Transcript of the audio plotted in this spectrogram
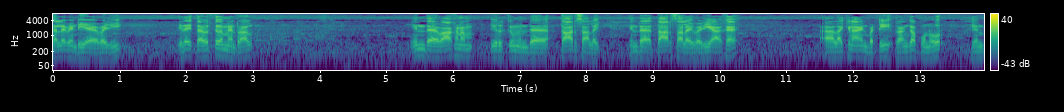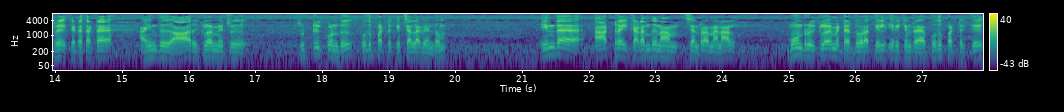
செல்ல வேண்டிய வழி. இதை தவிர்த்தோம் என்றால் இந்த வாகனம் இருக்கும் இந்த தார் சாலை இந்த தார் சாலை வழியாக லக்கிநாயன்பட்டி லக்கினாயன்பட்டி ரங்கப்புனூர் என்று கிட்டத்தட்ட ஐந்து ஆறு கிலோமீட்டர் சுற்றி கொண்டு புதுப்பட்டுக்கு செல்ல வேண்டும். இந்த ஆற்றை கடந்து நாம் சென்றோமெனால் மூன்று கிலோமீட்டர் தூரத்தில் இருக்கின்ற புதுப்பட்டுக்கு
